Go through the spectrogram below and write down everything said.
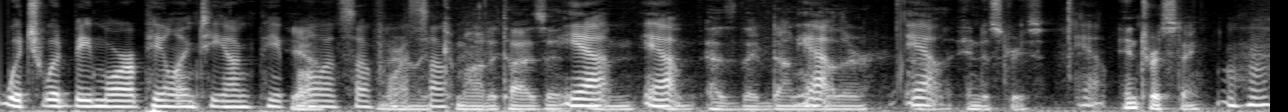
which would be more appealing to young people Yeah, and so forth. So, commoditize it. Yeah, and- yeah. and as they've done Yeah, with other yeah. uh, industries. Yeah. Interesting. Mhm.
